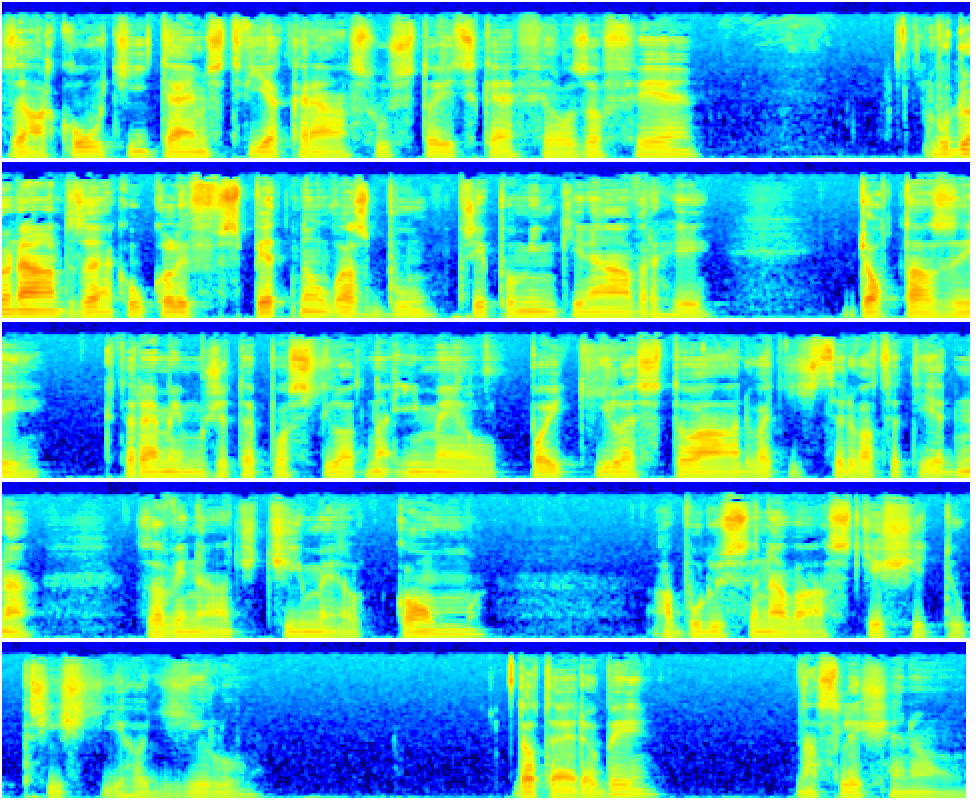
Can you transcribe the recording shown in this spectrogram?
zákoutí tajemství a krásu stoické filozofie. Budu rád za jakoukoliv zpětnou vazbu, připomínky, návrhy, dotazy, které mi můžete posílat na e-mail pojtílestoa2021 zavináč gmail.com a budu se na vás těšit u příštího dílu. Do té doby naslyšenou.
